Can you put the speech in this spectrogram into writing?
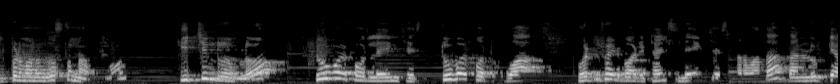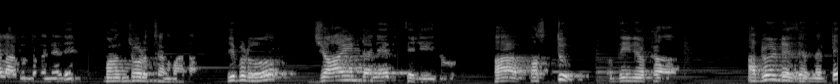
ఇప్పుడు మనం చూస్తున్నాము కిచెన్ రూమ్లో టూ బై ఫోర్ లేయింగ్ చేసి టూ బై ఫోర్ వా వర్టిఫైడ్ బాడీ టైల్స్ లేయింగ్ చేసిన తర్వాత దాని లుక్ ఎలా ఉంటుంది అనేది మనం చూడొచ్చు అనమాట ఇప్పుడు జాయింట్ అనేది తెలియదు ఆ ఫస్ట్ దీని యొక్క అడ్వాంటేజ్ ఏంటంటే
